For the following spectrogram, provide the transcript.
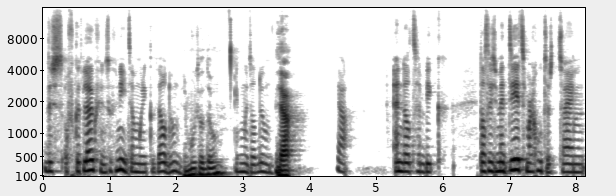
Dus of ik het leuk vind of niet, dan moet ik het wel doen. je moet dat doen. Ik moet dat doen. Ja, Ja. En dat heb ik, dat is met dit, maar goed, het zijn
